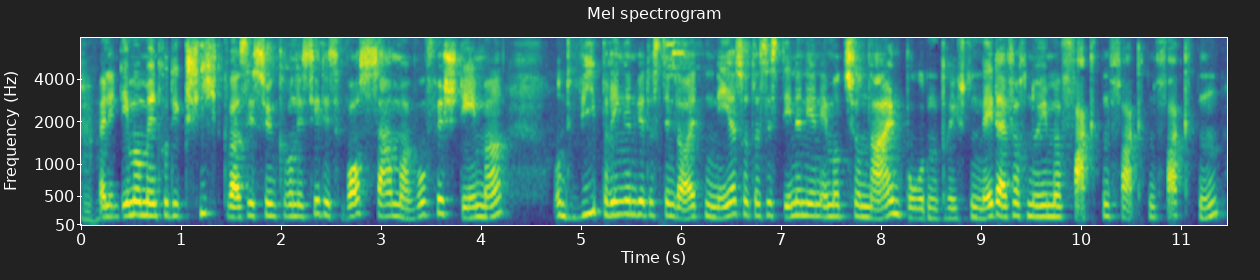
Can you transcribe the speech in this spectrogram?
mhm. weil in dem Moment, wo die Geschichte quasi synchronisiert ist, was sagen wir, wofür stehen wir, und wie bringen wir das den Leuten näher, sodass es denen ihren emotionalen Boden trifft und nicht einfach nur immer Fakten, Fakten, Fakten.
